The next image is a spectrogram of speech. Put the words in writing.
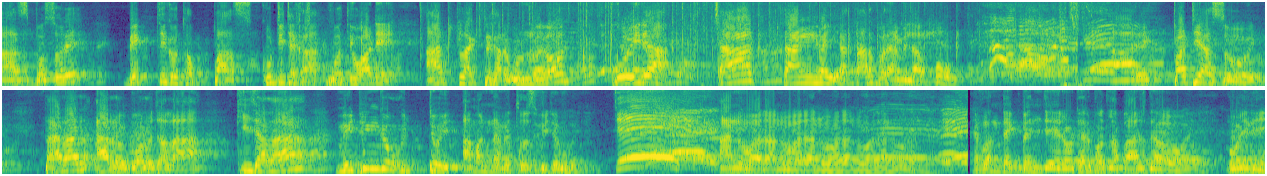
পাঁচ বছরে ব্যক্তিগত পাঁচ কোটি টাকা প্রতি ওয়ার্ডে আট লাখ টাকার উন্নয়ন কইরা চার টাঙ্গাইয়া তারপরে আমি নামবো। আর এক পার্টি আসুন তারার আরও বড় জ্বালা। কি জ্বালা? মিটিং এ উঠতই আমার নামে তসবি যখন আনোয়ার আনোয়ার আনোয়ার আনোয়ার আনোয়ার। এখন দেখবেন যে রোডের বদলা বাস দেওয়া হয়। হয়নি?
